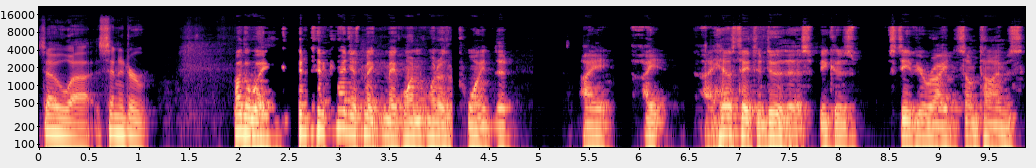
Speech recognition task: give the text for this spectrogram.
So, uh, Senator. By the way, can, can, I just make, make one, one other point that I, I I hesitate to do this because Steve, you're right. Sometimes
